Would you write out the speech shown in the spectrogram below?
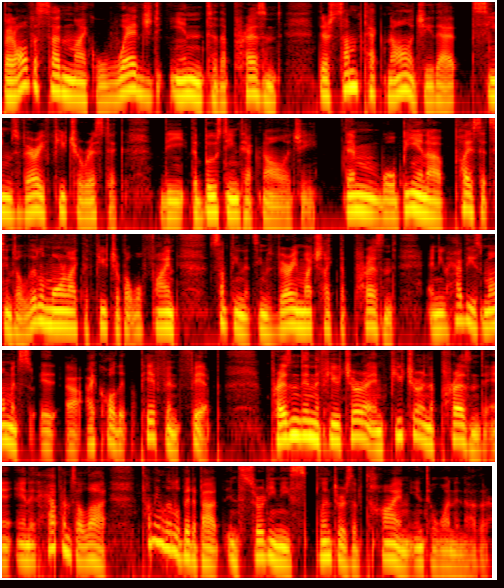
but all of a sudden, like wedged into the present, there's some technology that seems very futuristic. The the boosting technology, then we'll be in a place that seems a little more like the future, but we'll find something that seems very much like the present. And you have these moments, uh, I called it piff and fip present in the future and future in the present. And, and it happens a lot. Tell me a little bit about inserting these splinters of time into one another.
